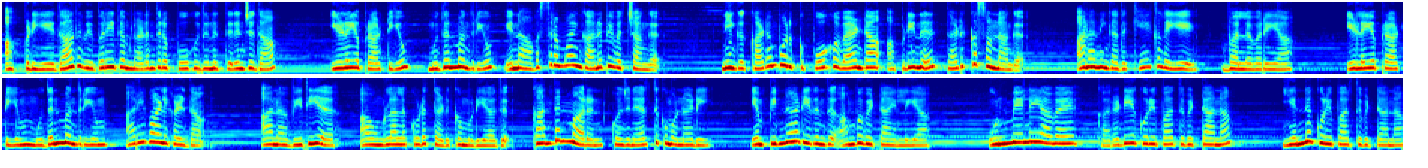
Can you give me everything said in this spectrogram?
அப்படி ஏதாவது விபரீதம் நடந்துற போகுதுன்னு தெரிஞ்சுதான் இளைய பிராட்டியும் முதன் மந்திரியும் என்ன அவசரமா இங்க அனுப்பி வச்சாங்க. நீங்க கடம்பூருக்கு போக வேண்டாம் அப்படின்னு தடுக்க சொன்னாங்க. ஆனா நீங்க அதை கேட்கலையே வல்லவரையா. இளைய பிராட்டியும் முதன் மந்திரியும் அறிவாளிகள் தான். ஆனா விதிய அவங்களால கூட தடுக்க முடியாது. கந்தன்மாறன் கொஞ்ச நேரத்துக்கு முன்னாடி என் பின்னாடி இருந்து அம்பு விட்டான் இல்லையா? உண்மையிலே அவன் கரடிய குறிப்பார்த்து விட்டானா? என்ன குறி பார்த்து விட்டானா?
